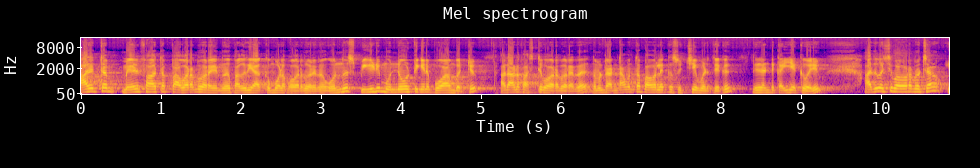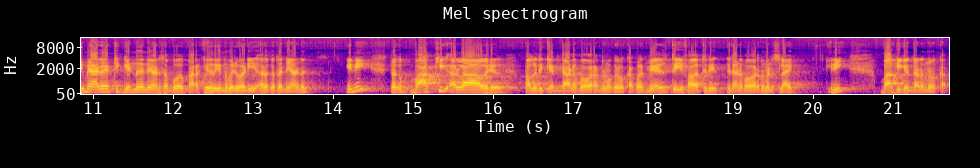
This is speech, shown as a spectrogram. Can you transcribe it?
ആദ്യത്തെ മേൽഭാഗത്തെ പവർ എന്ന് പറയുന്നത് പകുതി ആക്കുമ്പോൾ പവർ എന്ന് പറയുന്നത് ഒന്ന് സ്പീഡ് മുന്നോട്ട് ഇങ്ങനെ പോകാൻ പറ്റും. അതാണ് ഫസ്റ്റ് പവർ എന്ന് പറയുന്നത്. നമ്മൾ രണ്ടാമത്തെ പവറിലേക്ക് സ്വിച്ച് ചെയ്യുമ്പോഴത്തേക്ക് ഇത് രണ്ട് കൈയൊക്കെ വരും. അത് വെച്ച് പവർ എന്ന് വെച്ചാൽ ഈ മാഗ്നറ്റിക് ഗണ്ണ് തന്നെയാണ് സംഭവം. പറക്കി എറിയുന്ന പരിപാടി അതൊക്കെ തന്നെയാണ്. ഇനി നമുക്ക് ബാക്കി ഉള്ള ആ ഒരു പകുതിക്ക് എന്താണ് പവർ എന്ന് നമുക്ക് നോക്കാം. അപ്പോൾ മേളത്തെ ഈ ഭാഗത്തിന് ഇതാണ് പവർ എന്ന് മനസ്സിലായി. ഇനി ബാക്കിക്ക് എന്താണെന്ന് നോക്കാം.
